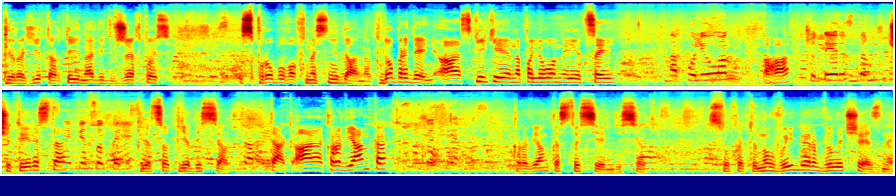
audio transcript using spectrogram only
піроги, торти, і навіть вже хтось спробував на сніданок. Добрий день. А скільки Наполеон і цей? Наполеон Ага, 400, 400, це 550. 550. Так, а кров'янка? Кров'янка 170. Слухайте, ну вибір величезний.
